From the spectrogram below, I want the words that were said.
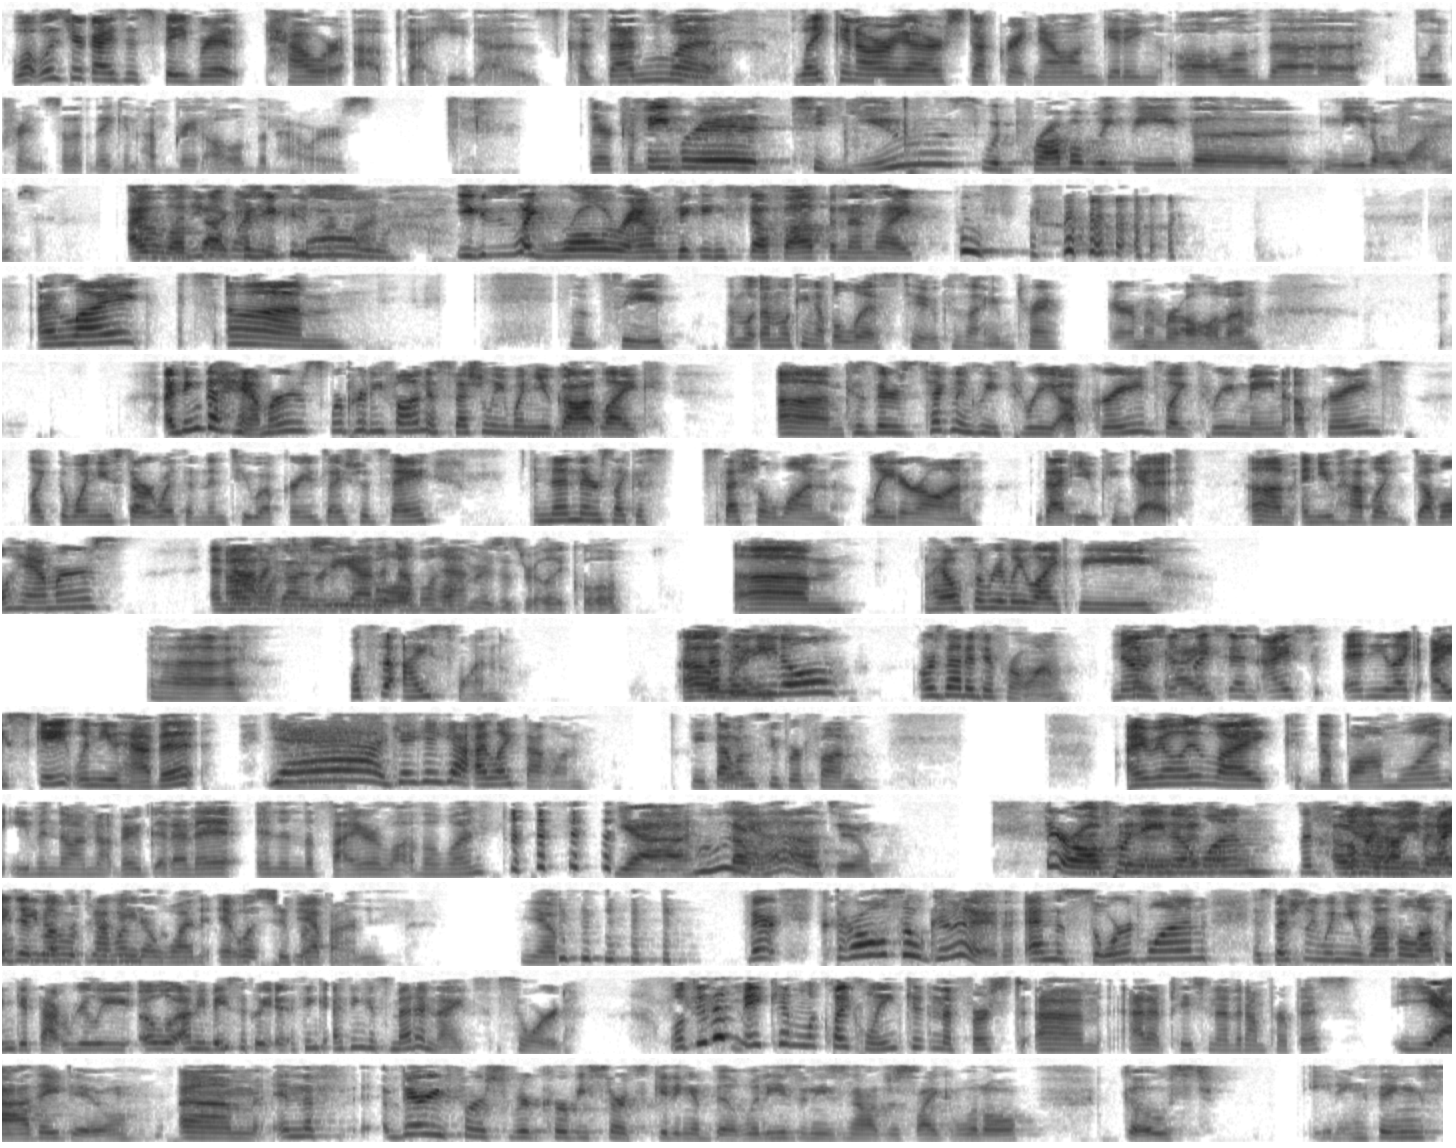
what was your guys' favorite power up that he does? Because that's what Blake and Arya are stuck right now on getting all of the blueprints so that they can upgrade all of the powers. Their Favorite to use would probably be the needle one. I Oh, love that because you can super Ooh. fun. you can just like roll around picking stuff up and then like poof. I liked um let's see. I'm I'm looking up a list too cuz I'm trying to remember all of them. I think the hammers were pretty fun, especially when you Mhm. got like um cuz there's technically 3 upgrades, like 3 main upgrades, like the one you start with and then two upgrades I should say. And then there's like a special one later on that you can get. Um and you have like double hammers. And oh my one's gosh, pretty yeah, the double hammers is really cool. Um, I also really like the, uh, what's the ice one? Is Oh, that the needle? Or is that a different one? No, There's it's just ice. like an ice, and you like ice skate when you have it. Yeah, yeah, yeah, yeah. I like that one. That one's super fun. I really like the bomb one, even though I'm not very good at it, and then the fire lava one. yeah, Ooh, that yeah. one's cool too. They're all the tornado good. One. The- Oh Oh my Yeah. gosh, Tornado. I did love the that tornado one. It was super Yep. fun. Yep. They're they're all so good. And the sword one, especially when you level up and get that really oh I mean basically I think I think it's Meta Knight's sword. Well, do they make him look like Link in the first um adaptation of it on purpose? Yeah, they do. Um, in the f- very first where Kirby starts getting abilities and he's not just like a little ghost eating things,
